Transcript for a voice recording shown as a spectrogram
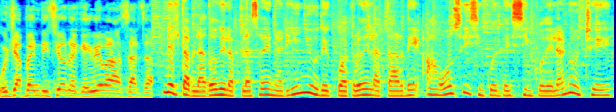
Muchas bendiciones, que viva la salsa. En el tablado de la Plaza de Nariño, de 4 de la tarde a 11 y 55 de la noche,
